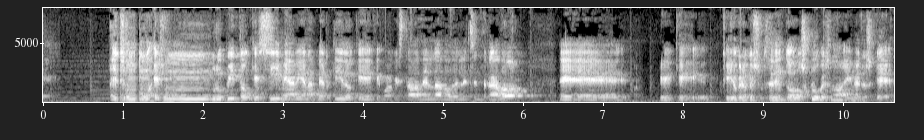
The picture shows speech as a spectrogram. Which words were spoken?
es un, es un grupito que sí me habían advertido que, bueno, que estaba del lado del exentrenador, eh, que, que- yo creo que sucede en todos los clubes, ¿no? Hay veces que,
